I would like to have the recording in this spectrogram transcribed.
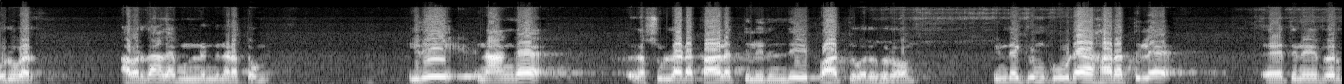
ஒருவர் ஒருவர் அவர்தான் அதை முன்னின்று நடத்தணும். இதே நாங்கள் ரசுல்லாட காலத்திலிருந்து பார்த்து வருகிறோம். இன்றைக்கும் கூட ஹரத்தில் எத்தனை பேர்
